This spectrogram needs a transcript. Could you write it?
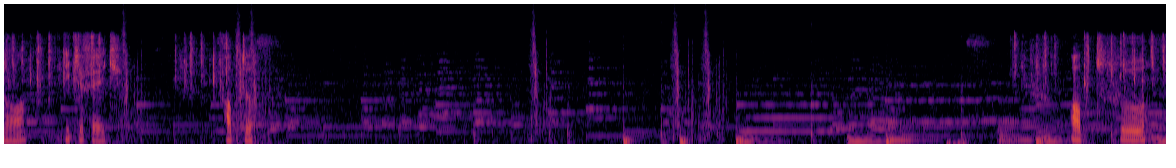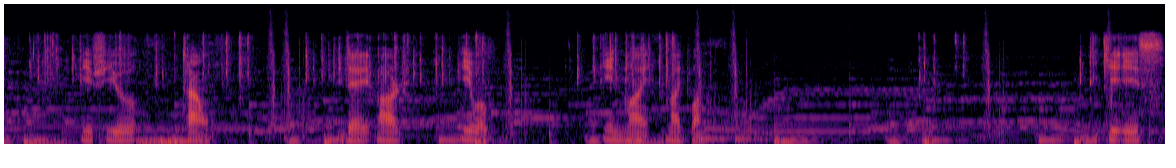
No, iki fake. Up to. If you town. They are evil in my night one. He is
